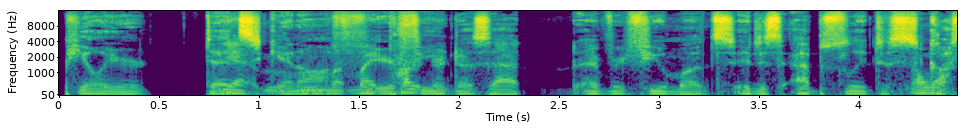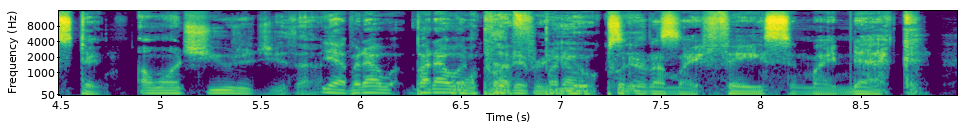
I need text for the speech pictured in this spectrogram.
peel your dead yeah, skin off. My, your partner feet. does that every few months. It is absolutely disgusting. I want you to do that. yeah, but I but I I would put it but I would put it on my face and my neck.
